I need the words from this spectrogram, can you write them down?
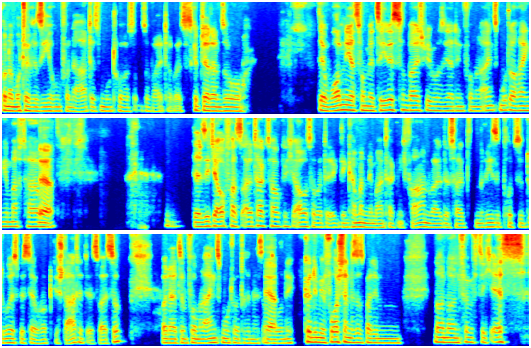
von der Motorisierung, von der Art des Motors und so weiter. Aber es gibt ja dann so der One jetzt von Mercedes zum Beispiel, wo sie ja den Formel 1 Motor reingemacht haben. Ja der sieht ja auch fast alltagtauglich aus, aber der, den kann man im Alltag nicht fahren, weil das halt eine riesige Prozedur ist, bis der überhaupt gestartet ist, weißt du? Weil da halt so ein Formel 1 Motor drin ist ja. und so. Und ich könnte mir vorstellen, dass es bei dem 959S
